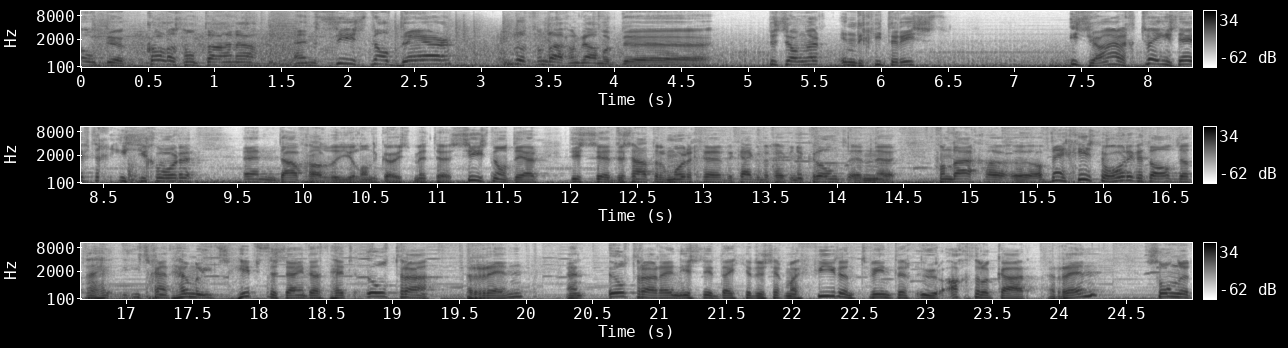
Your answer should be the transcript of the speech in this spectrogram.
De Carlos Montana. En She's Not There. Omdat vandaag ook namelijk de, de zanger en de gitarist is jarig. 72 is hij geworden. En daarvoor hadden we Jolande Keus met uh, She's Not There. Het is eh, de zaterdagmorgen. We kijken nog even in de krant. En eh, vandaag, of nee, gisteren hoorde ik het al. Dat iets schijnt helemaal iets hips te zijn. Dat het ultra-ren. En ultra-ren is dit dat je dus zeg maar 24 uur achter elkaar ren. Zonder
